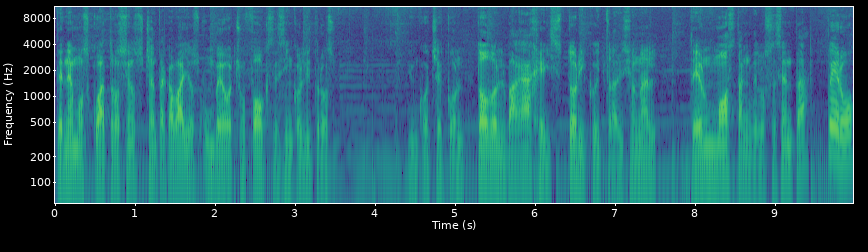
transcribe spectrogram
Tenemos 480 caballos, un V8 Fox de 5 litros y un coche con todo el bagaje histórico y tradicional de un Mustang de los 60, pero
